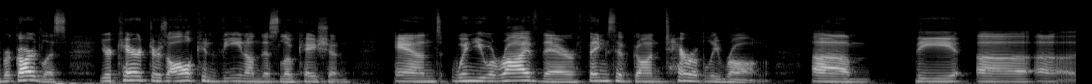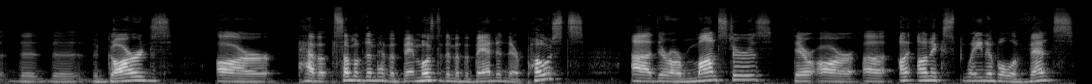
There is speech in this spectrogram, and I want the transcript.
Regardless, your characters all convene on this location, and when you arrive there, things have gone terribly wrong. Um, the uh, uh, the the the guards are have a, some of them have abandoned most of them have abandoned their posts. Uh, there are monsters. There are uh, un unexplainable events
